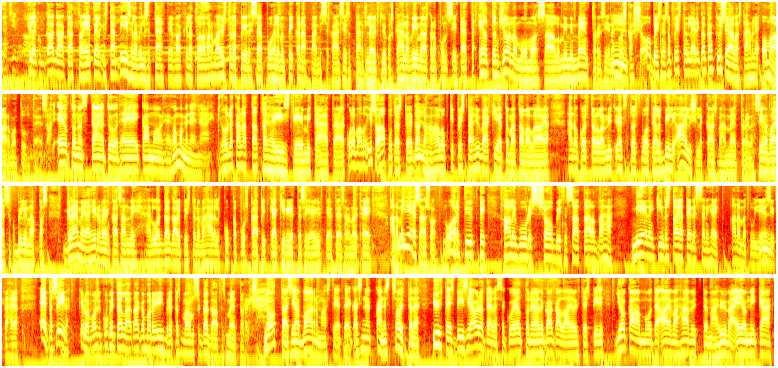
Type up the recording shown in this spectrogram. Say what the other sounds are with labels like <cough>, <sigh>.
Kyllä kun Gagaa katsoo, niin ei pelkästään biisillä vilset tähtiä, vaan kyllä tuolla varmaan ystäväpiirissä ja puhelimen pikkanäppäimissä kai sisot tähdet löytyy, koska hän on viime aikoina puhunut siitä, että Elton John on muun muassa ollut Mimin mentori siinä, mm. koska showbusiness on pistänyt Lady Gagan kyseenalaista hänen oma arvon tunteensa. Elton on sitten aina tullut, että hei, come on, hei, homma menee näin. Kyllä kannattaa ottaa ihan iisisti, ei mitään hätää. Ja Kuulemma on ollut iso apu tästä ja Gagahan mm. haluukin pistää hyvää kiertämään tavallaan. Ja hän on koittanut olla nyt 19-vuotiaalle Billy Eilishille kanssa vähän mentorina. Siinä vaiheessa, kun Billy nappasi Grammyja hirveän kasan, niin hänellä Gaga oli pistänyt vähän hänelle kukkapuskaa ja pitkää kirjettä siihen yhteyteen ja sanonut, että hei, anna me jeesaan sua. Nuori tyyppi, Hollywoodissa showbusiness saattaa olla vähän mielenkiintoista ajat edessä, niin hei, anna mä tuun jeesiin mm. tähän. Ja eipä siinä. Kyllä mä voisin kuvitella, että aika moni ihminen tässä maailmassa Gaga ottaisi mentoriksi. No ottaisi ihan varmasti, että ei kai sinne, kai ne sit soittelee yhteisbiisiä odotellessa, kun Eltonilla ja Gagalla on jo yhteisbiisi, joka on muuten aivan hävyttömän hyvä. Ei ole mikään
